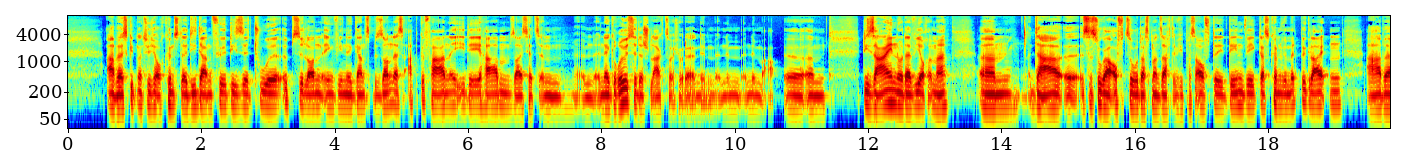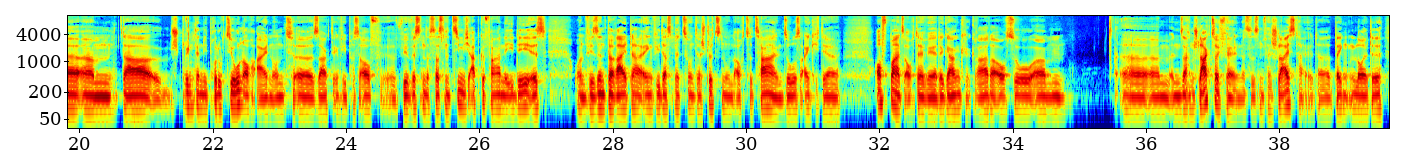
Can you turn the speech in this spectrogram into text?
Aber es gibt natürlich auch Künstler, die dann für diese Tour Y irgendwie eine ganz besonders abgefahrene Idee haben, sei es jetzt im, in, in der Größe des Schlagzeugs oder in dem, in dem, in dem äh, ähm, Design oder wie auch immer. Ähm, da äh, ist es sogar oft so, dass man sagt, irgendwie, pass auf, de, den Weg, das können wir mitbegleiten, aber ähm, da springt dann die Produktion auch ein und äh, sagt irgendwie, pass auf, wir wissen, dass das eine ziemlich abgefahrene Idee ist und wir sind bereit, da irgendwie das mit zu unterstützen und auch zu zahlen. So ist eigentlich der oftmals auch der Werdegang, gerade auch so ähm, äh, ähm, in Sachen Schlagzeugfällen. Das ist ein Verschleißteil. Da denken Leute,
